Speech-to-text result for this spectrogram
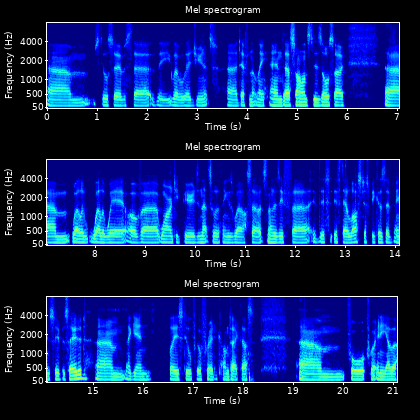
um, still service the the level edge units uh, definitely, and uh, Solinst is also um, well well aware of uh, warranty periods and that sort of thing as well. So it's not as if uh, if, if they're lost just because they've been superseded. Um, again, please still feel free to contact us um, for for any other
